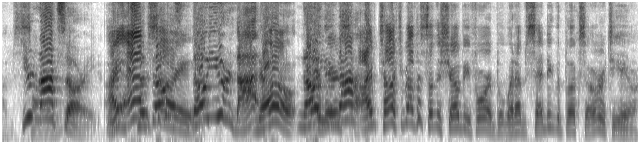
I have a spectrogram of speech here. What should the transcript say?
I'm You're sorry. not sorry. I You- am sorry. No, you're not. No, no, you're not. I've talked about this on the show before, but when I'm sending the books over to you,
